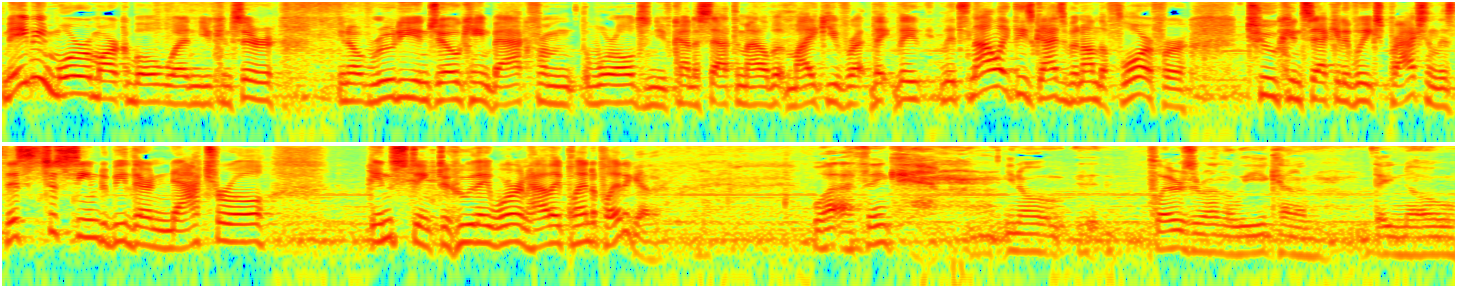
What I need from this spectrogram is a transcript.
Maybe more remarkable when you consider, you know, Rudy and Joe came back from the Worlds and you've kind of sat them out a little bit. Mike, you've re- they, they, it's not like these guys have been on the floor for two consecutive weeks practicing this. This just seemed to be their natural instinct to who they were and how they plan to play together. Well, I think you know players around the league kind of they know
